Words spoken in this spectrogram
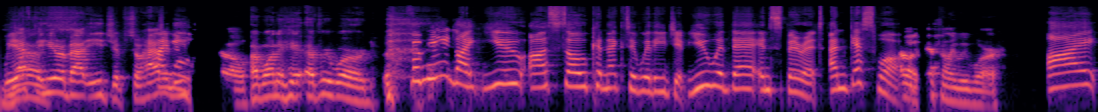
we have to hear about Egypt. So how I did. Egypt go? I want to hear every word. For me, like you are so connected with Egypt. You were there in spirit. And guess what? Oh, definitely we were. I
